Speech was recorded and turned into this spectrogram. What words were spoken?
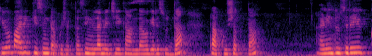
किंवा बारीक किसून टाकू शकता. सिमला मिरची कांदा वगैरे सुद्धा टाकू शकता. आणि दुसरे एक,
